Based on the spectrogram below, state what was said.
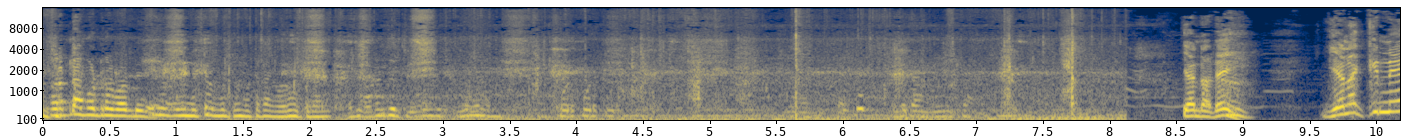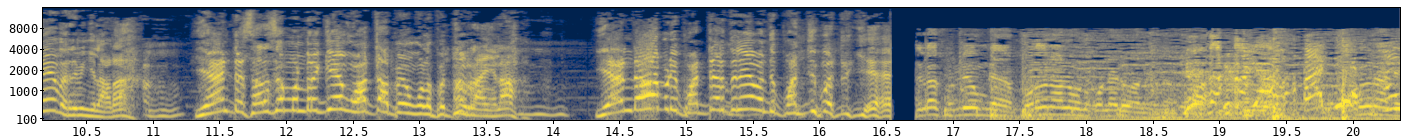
புரட்டா போட்டுருவோம் அப்படியே முட்டை முட்டை முட்டை நாங்கள் வரும் ஏண்டா டேய் எனக்குன்னே வருவீங்களாடா? ஏன்ட்ட சரசம் பண்றக்கே ஓட்டாப்பே உங்களை பெற்றுறாங்களா ஏன்டா அப்படி பட்டத்திலே வந்து பஞ்சு பண்றீங்க? இதெல்லாம் சொல்லவே முடியாது. பிறந்த நாள் ஒண்ணு கொண்டாடுவாங்க பிறந்த நாள்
